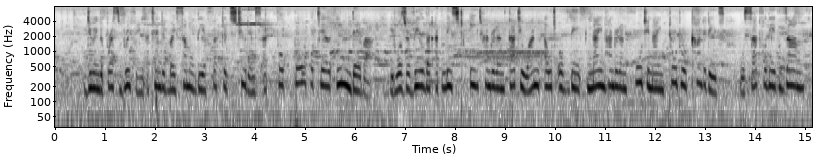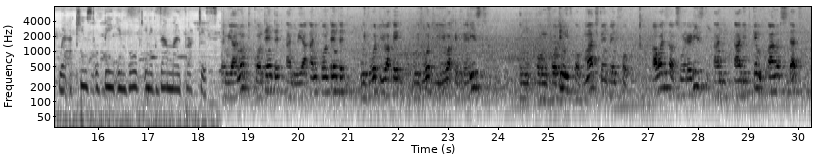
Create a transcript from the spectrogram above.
During the press briefing attended by some of the affected students at Popo Hotel in Deba, it was revealed that at least 831 out of the 949 total candidates who sat for the exam were accused of being involved in exam malpractice. We are not contented and we are uncontented with what you have, with what you are released in, on 14th of March 2024. Our results were released and, and it came to our notice that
